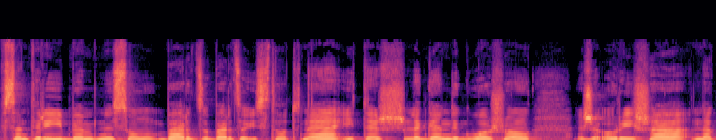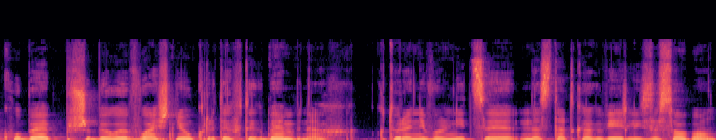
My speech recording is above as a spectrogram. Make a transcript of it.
W Santerii bębny są bardzo, bardzo istotne i też legendy głoszą, że Orisza na Kubę przybyły właśnie ukryte w tych bębnach, które niewolnicy na statkach wieźli ze sobą.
